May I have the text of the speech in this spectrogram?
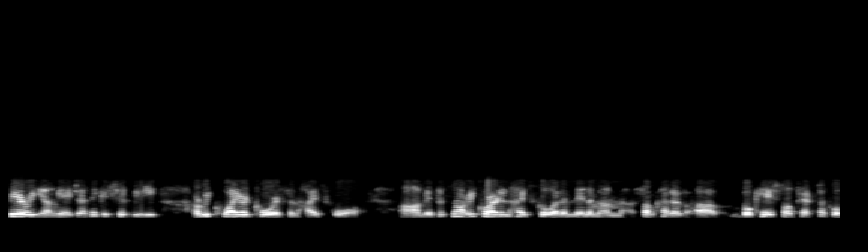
very young age. I think it should be a required course in high school. Um, if it's not required in high school, at a minimum, some kind of uh, vocational technical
